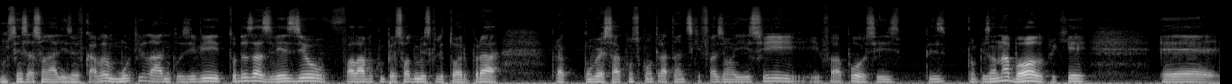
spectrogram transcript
um sensacionalismo. Eu ficava muito lado. Inclusive, todas as vezes eu falava com o pessoal do meu escritório para para conversar com os contratantes que faziam isso e, e falar, pô, vocês estão pisando na bola, porque é,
